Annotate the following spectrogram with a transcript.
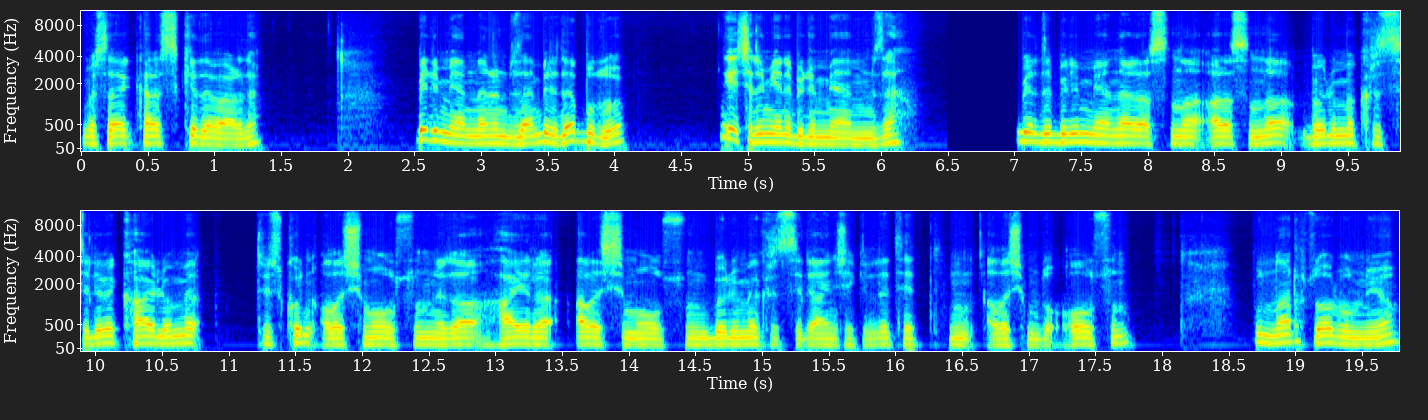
Mesela kara sikke de verdi. Bilinmeyenlerimizden biri de budu. Geçelim yeni bilinmeyenimize. Bir de bilinmeyenler aslında arasında bölünme kristali ve kaylon ve Triskon alaşımı olsun ya da Hayra alaşımı olsun, bölünme kristali aynı şekilde Tet'in alaşımı da olsun. Bunlar zor bulunuyor.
